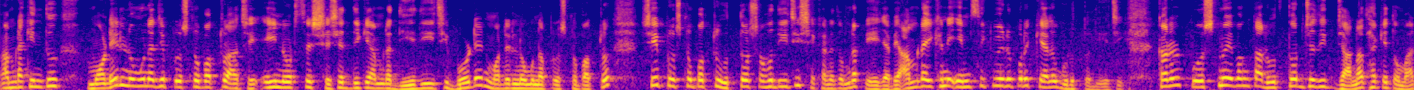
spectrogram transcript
আমরা কিন্তু মডেল নমুনা যে প্রশ্নপত্র আছে, এই নোটসের শেষের দিকে আমরা দিয়ে দিয়েছি বোর্ডের মডেল নমুনা প্রশ্নপত্র। সেই প্রশ্নপত্র উত্তর সহ দিয়েছি, সেখানে তোমরা পেয়ে যাবে। আমরা এখানে এমসিকিউ এর উপরে কেন গুরুত্ব দিয়েছি? কারণ প্রশ্ন এবং তার উত্তর যদি জানা থাকে তোমার,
